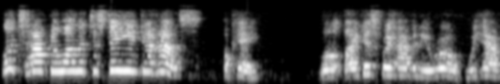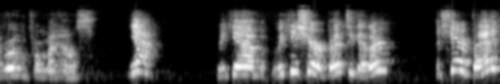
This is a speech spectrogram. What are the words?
let's have Noella to stay in your house. Okay, well, I guess we have any room. We have room for my house. Yeah, we can have, we can share a bed together. A share a bed?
